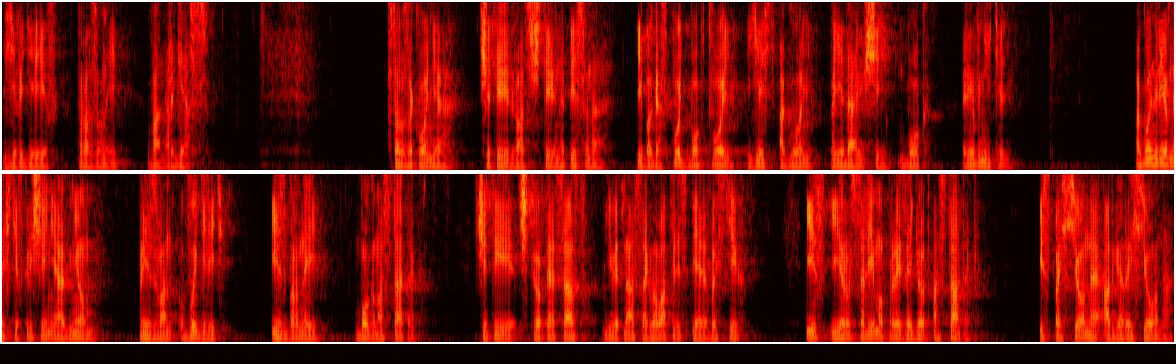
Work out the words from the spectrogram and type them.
Зеведеев, прозванный Ванаргес. Второзаконие 4.24 написано, «Ибо Господь Бог твой есть огонь, поедающий, Бог – ревнитель». Огонь ревности в крещении огнем призван выделить избранный Богом остаток. 4, 4 царств, 19 глава, 31 стих. «Из Иерусалима произойдет остаток, и спасенная от горы Сиона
